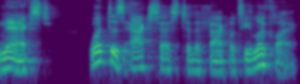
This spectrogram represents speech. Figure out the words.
Next, what does access to the faculty look like?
